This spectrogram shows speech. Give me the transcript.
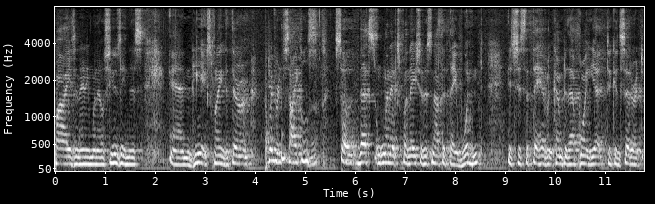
why isn't anyone else using this? And he explained that there are different cycles. So that's one explanation. It's not that they wouldn't, it's just that they haven't come to that point yet to consider it.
